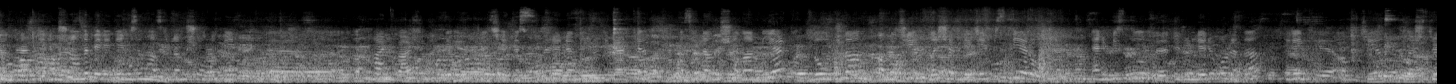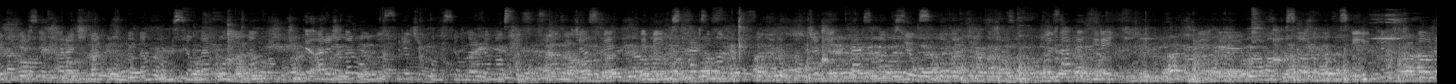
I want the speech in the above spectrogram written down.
göndermeyelim? Şu anda belediyemizin hazırlamış olduğu bir e, hal var. E, şeyde Sümer'e doğru giderken hazırlanmış olan bir yer. Doğrudan alıcıya ulaşabileceğimiz bir yer olacak. Yani biz bu e, ürünleri orada direkt e, alıcıya ulaştırabiliriz. Yani aracılar olmadan, komisyonlar olmadan. Çünkü aracılar olduğu sürece komisyonlardan asla kurtulamayacağız ve emeğimiz her zaman kullanılıp kalacak ve her zaman biz yoksul olarak kalacağız. O yüzden de direkt e, bağlantı sağlamamız gerekiyor. Doğru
